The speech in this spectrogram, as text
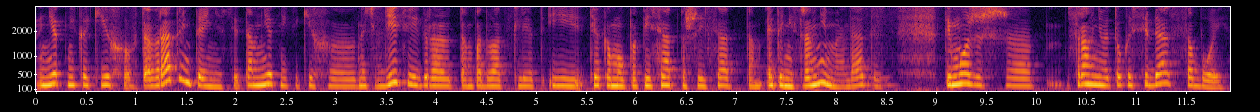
нет никаких, в ратень теннисе, там нет никаких, э, значит, дети играют там по 20 лет, и те, кому по 50, по 60, там, это несравнимое, да, то есть ты можешь э, сравнивать только себя с собой,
